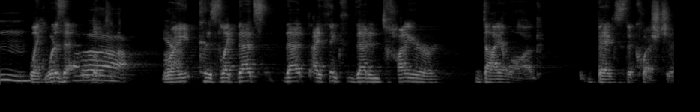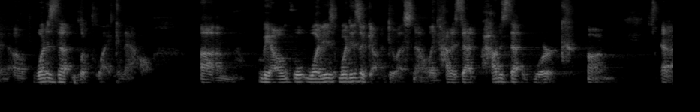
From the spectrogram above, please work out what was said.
mm. Like, what does that look like? Ah, yeah. right because like that's that i think that entire dialogue begs the question of what does that look like now um yeah wh- what is what is a god to us now like how does that how does that work um uh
